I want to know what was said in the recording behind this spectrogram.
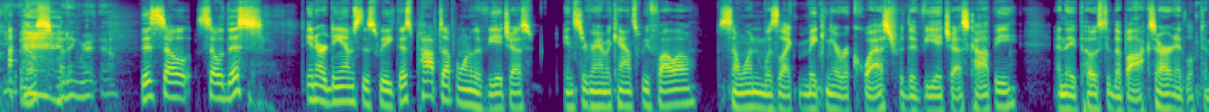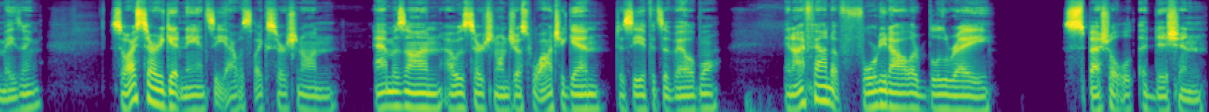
Anyone else sweating right now? This so so this in our DMs this week. This popped up on one of the VHS Instagram accounts we follow. Someone was like making a request for the VHS copy, and they posted the box art, and it looked amazing. So I started getting antsy. I was like searching on Amazon. I was searching on Just Watch again to see if it's available, and I found a forty dollar Blu-ray special edition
